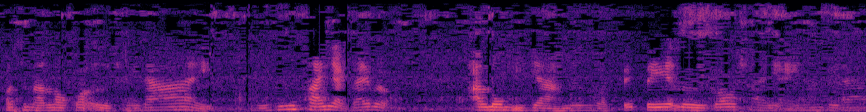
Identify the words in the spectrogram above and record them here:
เพราะฉะนั้นเราก็เออใช้ได้หรือถ้าลูกค้าอยากได้แบบอารมณ์อีกอย่างหนึ่งแบบเป๊ะๆเลยก็ใช้ไอ้นั่นไปได้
